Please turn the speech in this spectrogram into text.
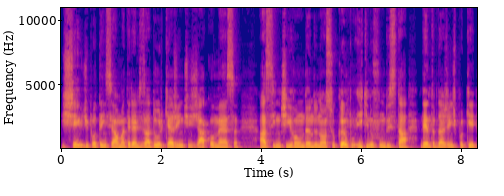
e cheio de potencial materializador que a gente já começa a sentir rondando o nosso campo e que no fundo está dentro da gente porque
